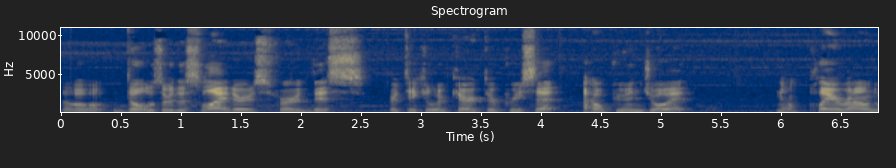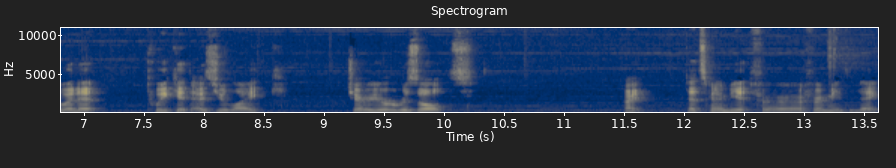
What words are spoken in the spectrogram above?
So those are the sliders for this particular character preset. I hope you enjoy it. You know, play around with it, tweak it as you like, share your results. Alright, that's going to be it for, for me today.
